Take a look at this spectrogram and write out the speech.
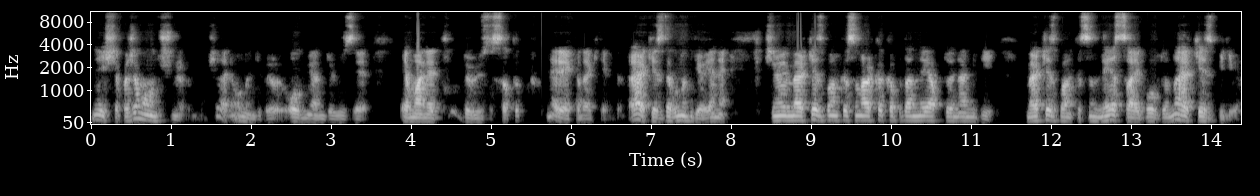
ne iş yapacağım onu düşünüyorum demiş. Yani onun gibi olmayan dövizi, emanet dövizi satıp nereye kadar gidebilir? Herkes de bunu biliyor. Yani şimdi Merkez Bankası'nın arka kapıdan ne yaptığı önemli değil. Merkez Bankası'nın neye sahip olduğunu herkes biliyor.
